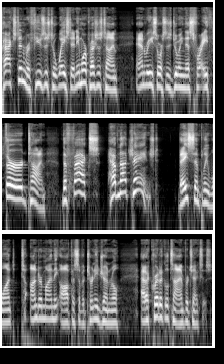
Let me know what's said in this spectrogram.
Paxton refuses to waste any more precious time and resources doing this for a third time. The facts have not changed. They simply want to undermine the office of Attorney General at a critical time for Texas.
